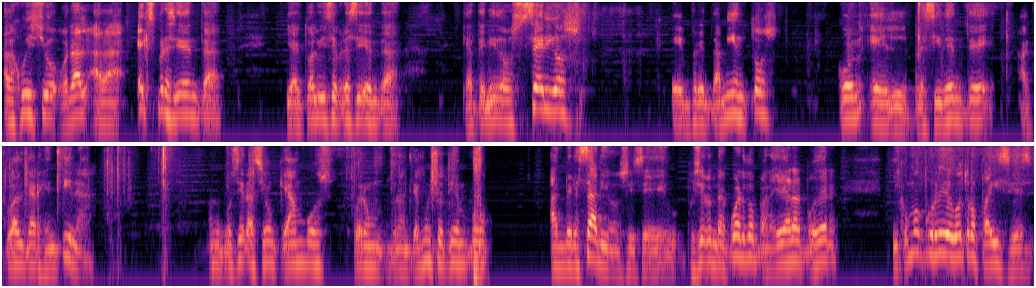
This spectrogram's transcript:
al juicio oral a la expresidenta y actual vicepresidenta que ha tenido serios enfrentamientos con el presidente actual de Argentina, en consideración que ambos fueron durante mucho tiempo adversarios y se pusieron de acuerdo para llegar al poder. Y como ha ocurrido en otros países,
